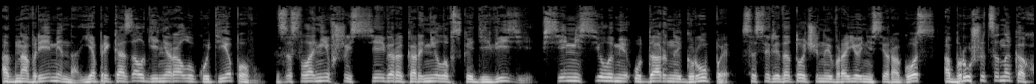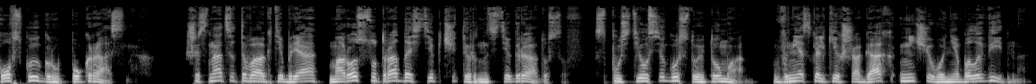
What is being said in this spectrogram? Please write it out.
Одновременно я приказал генералу Кутепову, заслонившись с севера Корниловской дивизии, всеми силами ударной группы, сосредоточенной в районе Серогос, обрушиться на Каховскую группу красных. 16 октября мороз с утра достиг 14 градусов. Спустился густой туман. В нескольких шагах ничего не было видно.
